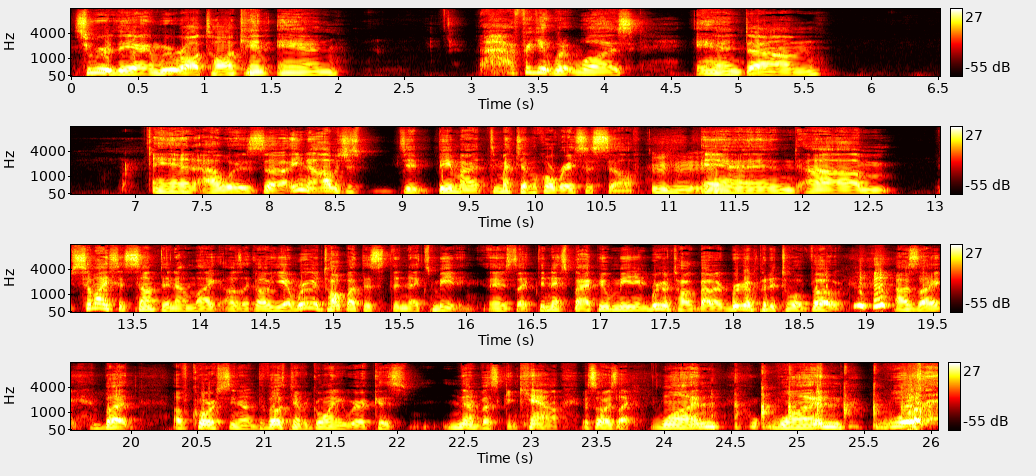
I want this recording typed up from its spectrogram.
So we were there and we were all talking and I forget what it was. And um and I was uh, you know, I was just being my my typical racist self. And um somebody said something. I'm like, I was like, oh yeah, we're gonna talk about this at the next meeting. And it's like the next black people meeting. We're gonna talk about it. We're gonna put it to a vote. I was like, but of course, you know, the votes never go anywhere because none of us can count. It's always like one, one, one.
